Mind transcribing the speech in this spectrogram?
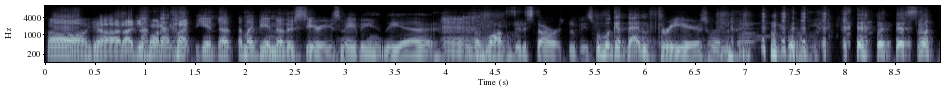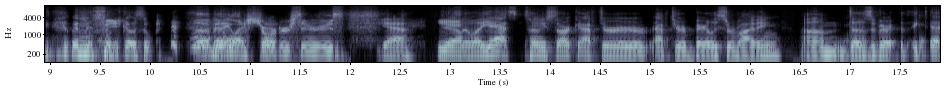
Oh God, I just That- want to that cut. Might be another, that might be another series, maybe the uh, a walk through the Star Wars movies. We'll look at that in three years when, when this one when this one goes away. That'd be a Anyway. lot shorter series. Yeah. Yeah, So uh, yes, Tony Stark after after barely surviving, um, does a very. Uh,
